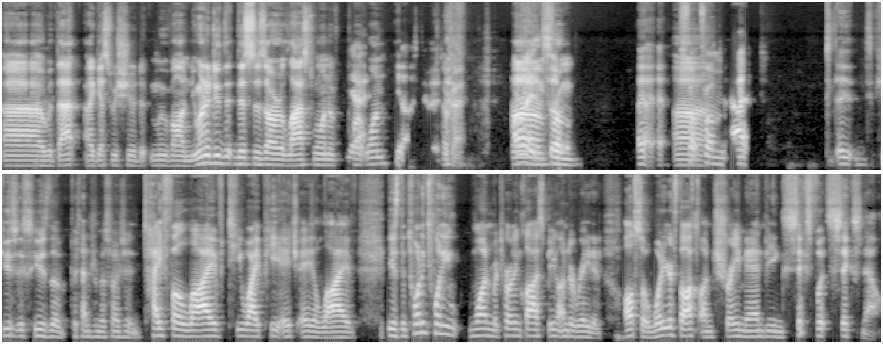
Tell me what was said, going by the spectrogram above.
uh, with that, I guess we should move on. You want to do th- this? Is our last one of part yeah. one? Yeah. Okay. All um. So from uh, from at excuse excuse the potential misfunction. Typha Live, T Y P H A Live, is the 2021 returning class being underrated? Also, what are your thoughts on Tre Mann being six foot six now?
